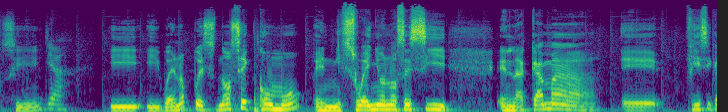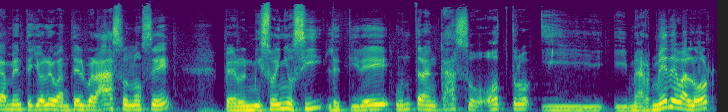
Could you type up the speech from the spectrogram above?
sí. Ya. Y, y bueno, pues no sé cómo, en mi sueño, no sé si en la cama eh, físicamente yo levanté el brazo, no sé, pero en mi sueño sí, le tiré un trancazo, otro, y, y me armé de valor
